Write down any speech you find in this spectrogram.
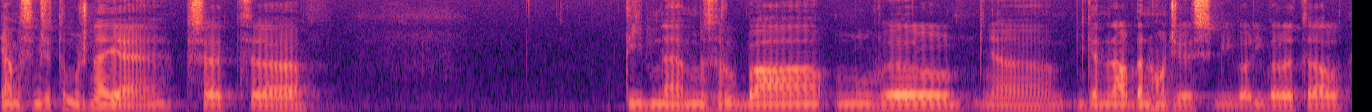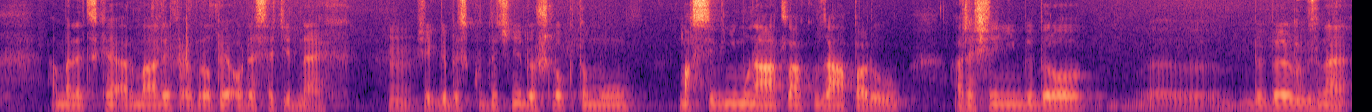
Já myslím, že to možné je. Před uh, týdnem zhruba mluvil uh, generál Ben Hodges, bývalý velitel americké armády v Evropě, o deseti dnech. Hmm. Že kdyby skutečně došlo k tomu masivnímu nátlaku západu a řešení by bylo eh, by byly různé.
